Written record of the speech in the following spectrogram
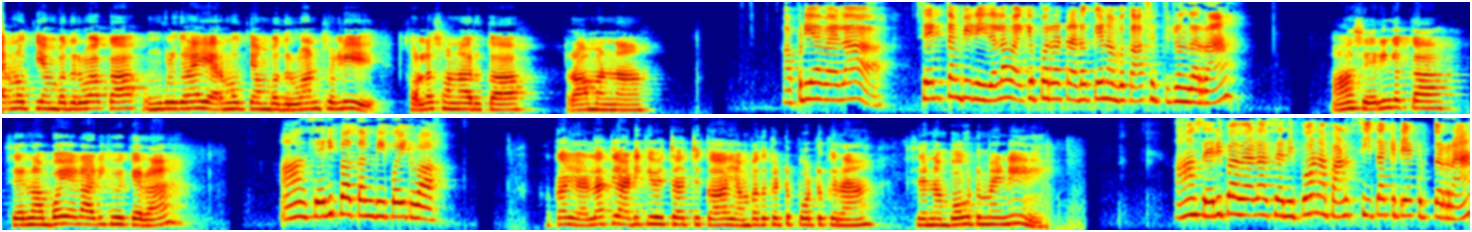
இரநூத்தி ஐம்பது ரூபாக்கா. உங்களுக்குனா இரநூத்தி ஐம்பது ரூபான்னு சொல்லி சொல்ல சொன்னாருக்கா ராமண்ணா? அப்படியா வேலை? சரி தம்பி நீ இதெல்லாம் வைக்க போற தடவுக்கே நம்ம காசு எடுத்துட்டு வந்துடுறேன். ஆ சரிங்கக்கா. சரி நான் போய் எல்லாம் அடுக்கி வைக்கிறேன். ஆ சரிப்பா தம்பி போயிட்டு வா. அக்கா எல்லாத்தையும் அடுக்கி வச்சாச்சுக்கா. எண்பது கட்டு போட்டுக்கிறேன். சரி நான் போகட்டுமே நீ ஆ சரிப்பா வேலை. சரி போ நான் பணத்தை சீதா கிட்டே கொடுத்துட்றேன்.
